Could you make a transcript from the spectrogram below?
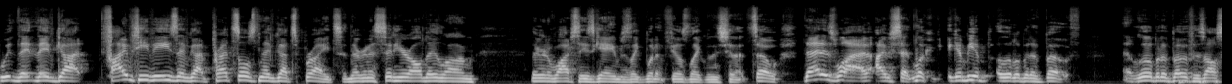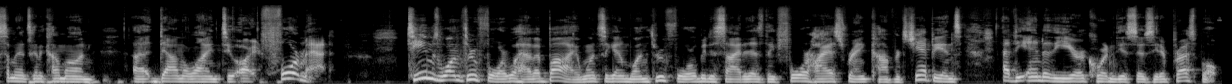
they, they've got five TVs, they've got pretzels, and they've got sprites, and they're going to sit here all day long. They're going to watch these games, like what it feels like when they shit. So that is why I've said, look, it can be a, a little bit of both. A little bit of both is also something that's going to come on uh, down the line too. All right, format. Teams one through four will have a bye. Once again, one through four will be decided as the four highest ranked conference champions at the end of the year, according to the Associated Press Poll.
